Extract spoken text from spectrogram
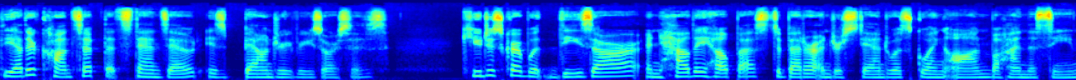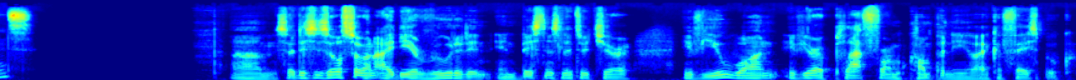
The other concept that stands out is boundary resources. Can you describe what these are and how they help us to better understand what's going on behind the scenes? Um, so this is also an idea rooted in, in business literature. If you want, if you're a platform company like a Facebook,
